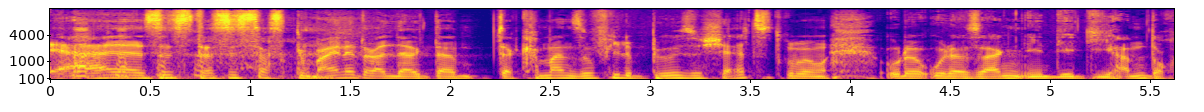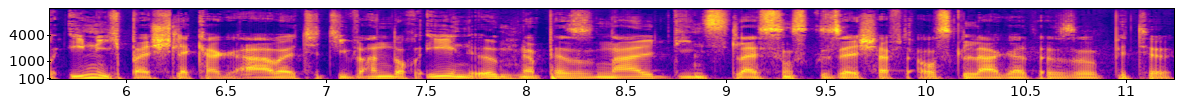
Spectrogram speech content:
Ja, das ist, das ist das Gemeine dran. Da, da, da kann man so viele böse Scherze drüber machen. Oder, oder sagen, die, die haben doch eh nicht bei Schlecker gearbeitet. Die waren doch eh in irgendeiner Personaldienstleistungsgesellschaft ausgelagert. Also bitte,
